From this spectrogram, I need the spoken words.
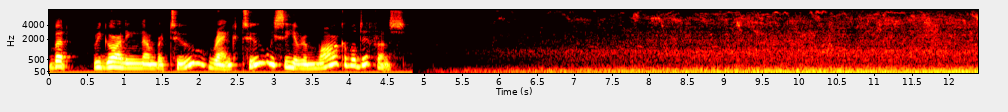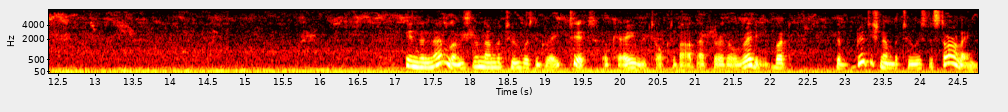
But Regarding number two, rank two, we see a remarkable difference. In the Netherlands, the number two was the great tit. Okay, we talked about that bird already, but the British number two is the starling.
